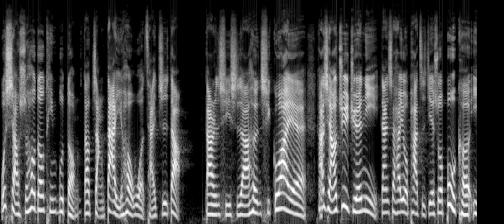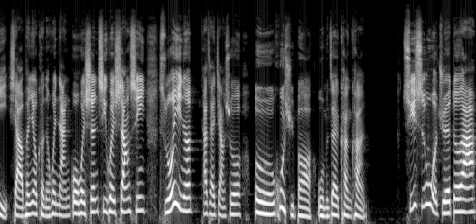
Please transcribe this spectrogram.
我小时候都听不懂，到长大以后我才知道。大人其实啊很奇怪耶，他想要拒绝你，但是他又怕直接说不可以，小朋友可能会难过、会生气、会伤心，所以呢，他才讲说，呃，或许吧，我们再看看。其实我觉得啊，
